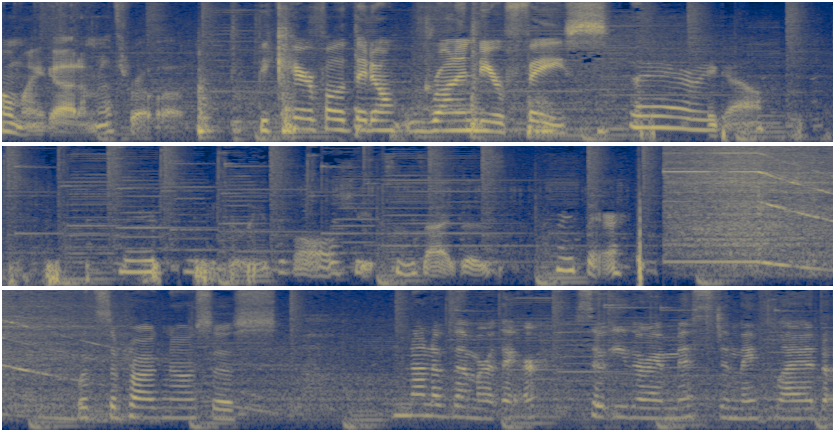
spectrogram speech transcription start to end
Oh my god, I'm gonna throw up. Be careful that they don't run into your face. There we go. There's the deedlies of all shapes and sizes. Right there. What's the prognosis? None of them are there. So either I missed and they fled,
